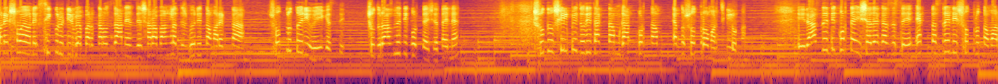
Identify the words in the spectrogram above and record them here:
অনেক সময় অনেক সিকিউরিটির ব্যাপার, কারণ জানেন যে সারা বাংলাদেশ ভরে তো আমার একটা শত্রু তৈরি হয়ে গেছে। শুধু রাজনীতি করতে এসে তাই না? শুধু শিল্পী যদি থাকতাম, গান করতাম, এত শত্রু আমার ছিল না। এই রাজনীতি করতে এসে দেখা যাচ্ছে একটা শ্রেণির শত্রু তো আমার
